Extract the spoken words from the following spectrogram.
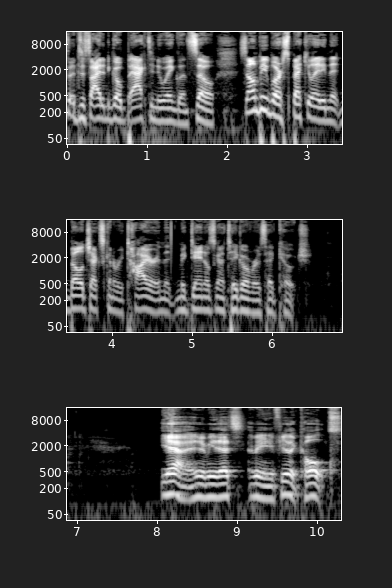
decided to go back to New England. So some people are speculating that Belichick's going to retire and that McDaniel's going to take over as head coach. Yeah, and I mean that's I mean if you're the Colts,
